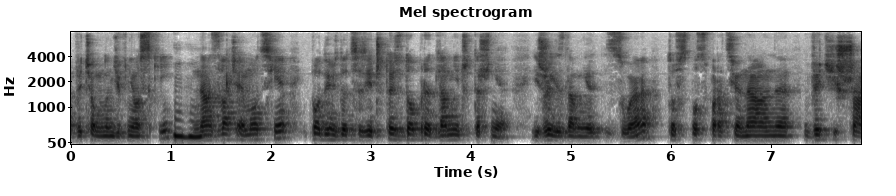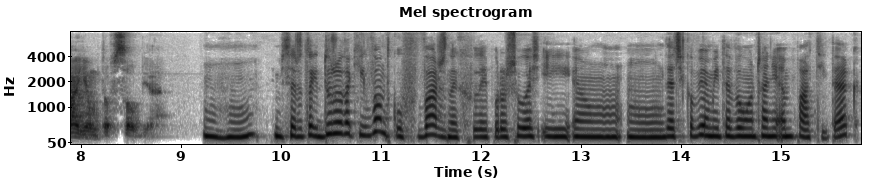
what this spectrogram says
wyciągnąć wnioski, mhm. nazwać emocje i podjąć decyzję, czy to jest dobre dla mnie, czy też nie. Jeżeli jest dla mnie złe, to w sposób racjonalny wyciszają to w sobie. Mhm. Myślę, że tutaj dużo takich wątków ważnych tutaj poruszyłeś i um, um, zaciekawiło mnie to wyłączanie empatii, tak?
